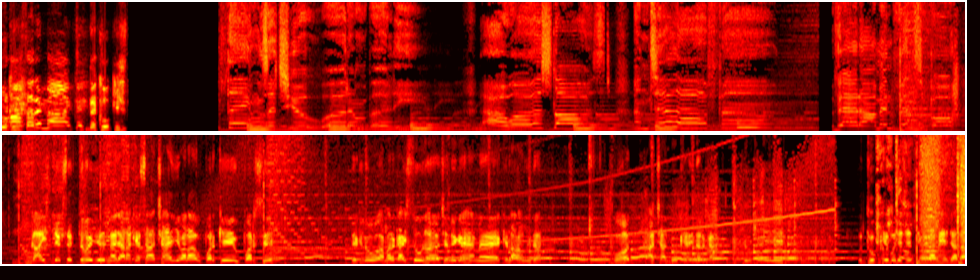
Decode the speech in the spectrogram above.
लुक है। देखो किस things that you गाइस देख सकते हो ये नज़ारा कैसा अच्छा है, ये वाला ऊपर के ऊपर से। देख लो, हमारे गाइस तो उधर चले गए हैं, मैं अकेला हूँ इधर। बहुत अच्छा लुक है इधर का, क्योंकि धूप की वजह से दिख रहा नहीं है ज़्यादा।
